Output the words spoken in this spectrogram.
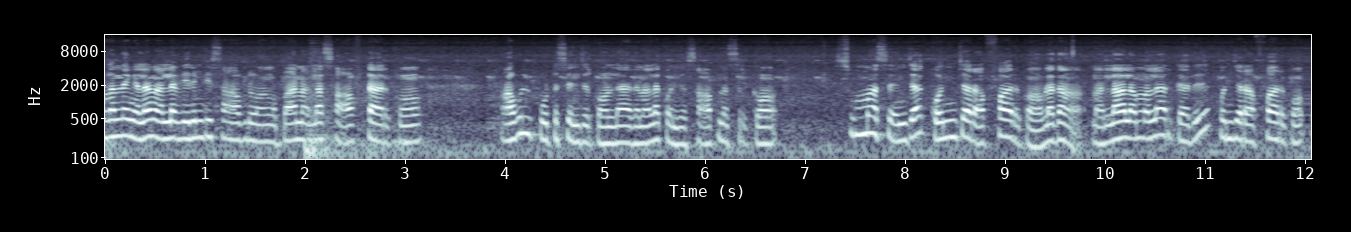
குழந்தைங்கள்லாம் நல்லா விரும்பி சாப்பிடுவாங்கப்பா. நல்லா சாஃப்டாக இருக்கும். அவல் போட்டு செஞ்சுருக்கோம்ல அதனால் கொஞ்சம் சாஃப்ட்னஸ் இருக்கும். சும்மா செஞ்சால் கொஞ்சம் ரஃப்பாக இருக்கும் அவ்வளோதான் நல்லா இல்லாமலாம் இருக்காது கொஞ்சம் ரஃப்பாக இருக்கும்.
